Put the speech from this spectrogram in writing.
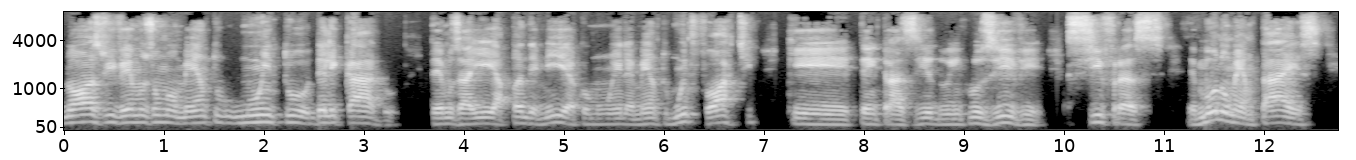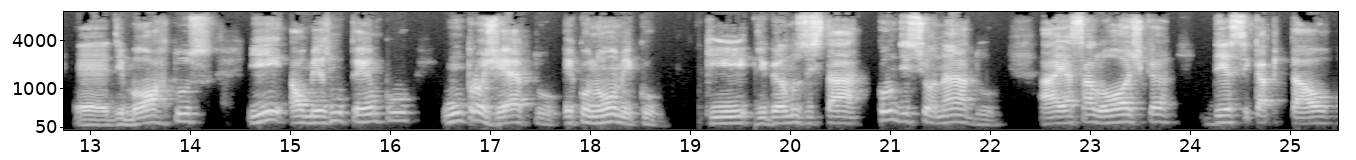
nós vivemos um momento muito delicado temos aí a pandemia como um elemento muito forte que tem trazido, inclusive, cifras monumentais é, de mortos e, ao mesmo tempo, um projeto econômico que, digamos, está condicionado a essa lógica desse capital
